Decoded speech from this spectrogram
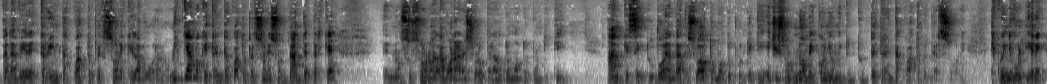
ad avere 34 persone che lavorano? Mettiamo che 34 persone sono tante perché eh, non sono a lavorare solo per automoto.it, anche se tu voi andate su automoto.it e ci sono nomi e cognomi di tutte e 34 le persone. E quindi vuol dire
